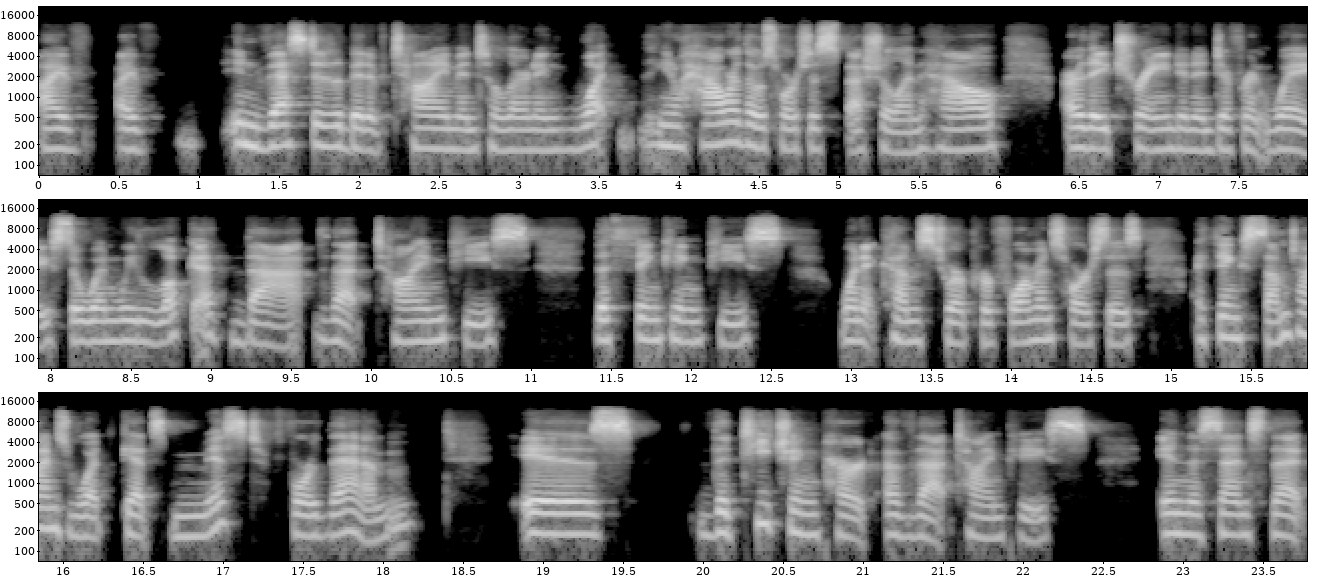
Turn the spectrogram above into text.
I've I've invested a bit of time into learning what you know how are those horses special and how are they trained in a different way. So when we look at that that time piece, the thinking piece, when it comes to our performance horses, I think sometimes what gets missed for them is the teaching part of that timepiece in the sense that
